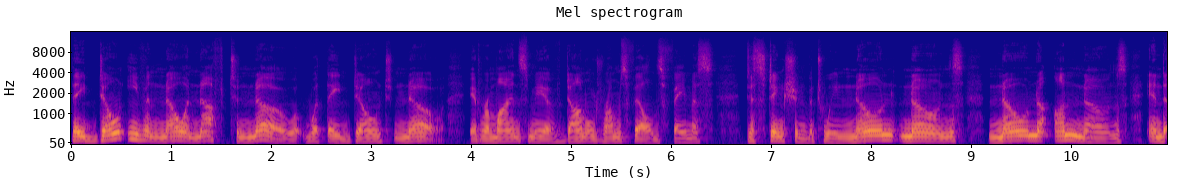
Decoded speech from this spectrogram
they don't even know enough to know what they don't know. It reminds me of Donald Rumsfeld's famous distinction between known knowns, known unknowns, and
